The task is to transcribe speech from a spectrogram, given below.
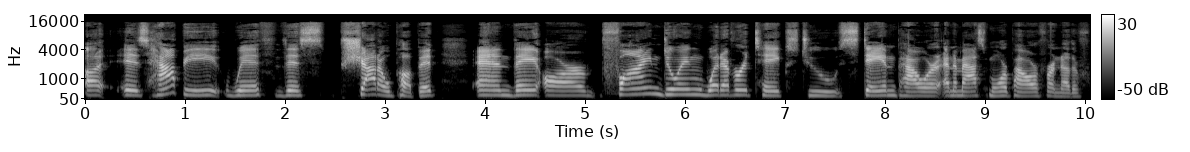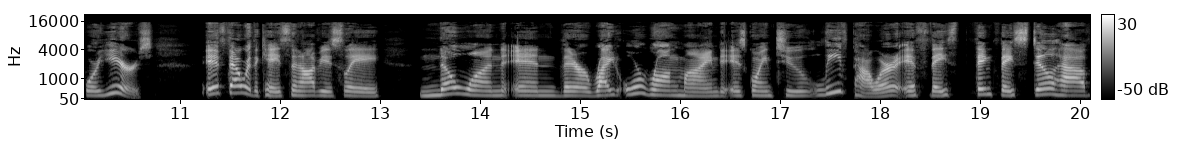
uh, is happy with this shadow puppet and they are fine doing whatever it takes to stay in power and amass more power for another four years? If that were the case, then obviously no one in their right or wrong mind is going to leave power if they think they still have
